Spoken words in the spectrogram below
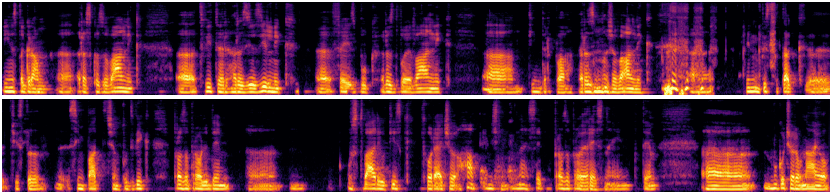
Instagram eh, razkazovalnik, eh, Twitter razjezilnik, eh, Facebook razdvojevalnik, eh, Tinder pa razmnoževalnik. Eh, in v bistvu tak eh, čisto eh, simpatičen podvig, pravzaprav ljudem. Eh, ustvari vtis, ko reče, da je pravzaprav res. Ne? In potem uh, mogoče ravnajo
